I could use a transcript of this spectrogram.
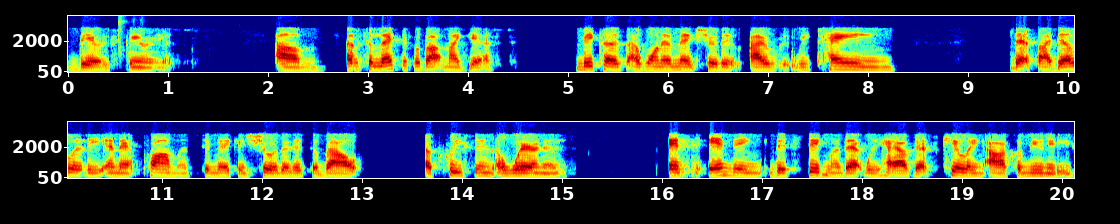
their experience um, i'm selective about my guests because i want to make sure that i re- retain that fidelity and that promise to making sure that it's about increasing awareness and ending this stigma that we have that's killing our communities.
